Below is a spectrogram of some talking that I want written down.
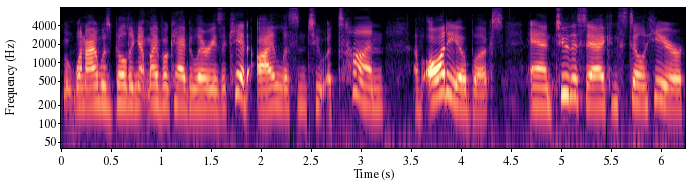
when I was building up my vocabulary as a kid, I listened to a ton of audiobooks, and to this day, I can still hear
